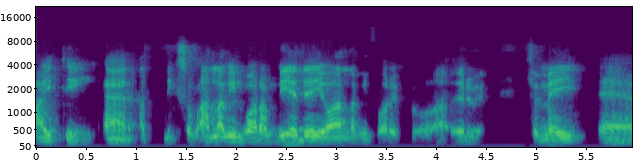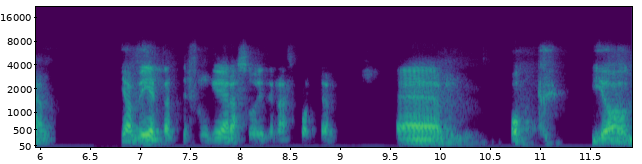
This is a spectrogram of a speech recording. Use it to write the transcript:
fighting är, att liksom alla vill vara med dig och alla vill vara ifrån. För mig, eh, jag vet att det fungerar så i den här sporten. Eh, och jag,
